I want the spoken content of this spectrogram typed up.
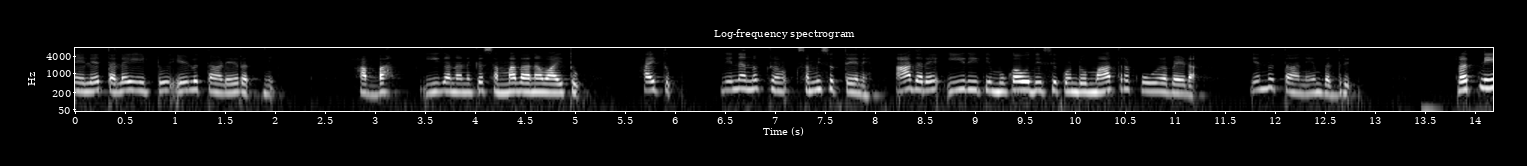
ಮೇಲೆ ತಲೆ ಇಟ್ಟು ಹೇಳುತ್ತಾಳೆ ರತ್ನಿ. ಅಬ್ಬಾ, ಈಗ ನನಗೆ ಸಮಾಧಾನವಾಯಿತು ಆಯಿತು ನಿನ್ನನ್ನು ಕ್ಷಮಿಸುತ್ತೇನೆ, ಆದರೆ ಈ ರೀತಿ ಮುಖ ಉದಿಸಿಕೊಂಡು ಮಾತ್ರ ಕೂರಬೇಡ ಎನ್ನುತ್ತಾನೆ ಬದ್ರಿ. ರತ್ನಿ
